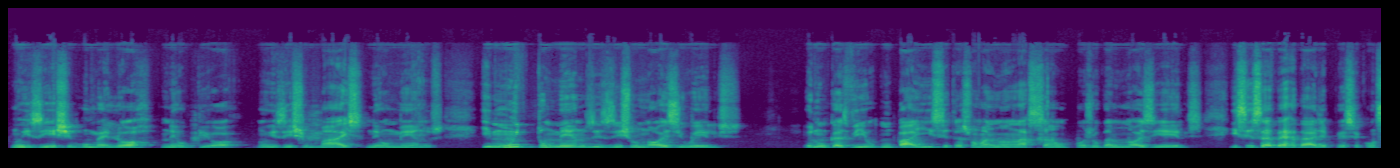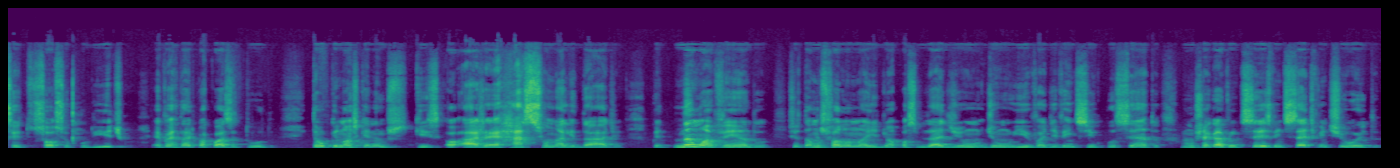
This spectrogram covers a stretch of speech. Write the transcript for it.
Não existe o melhor nem o pior. Não existe o mais nem o menos. E muito menos existe o nós e o eles. Eu nunca vi um país se transformando numa nação conjugando nós e eles. E se isso é verdade para esse conceito sociopolítico, é verdade para quase tudo. Então, o que nós queremos que haja é racionalidade. Porque não havendo, se estamos falando aí de uma possibilidade de um, de um IVA de 25%, vamos chegar a 26, 27, 28.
